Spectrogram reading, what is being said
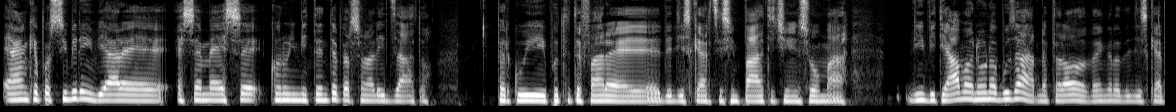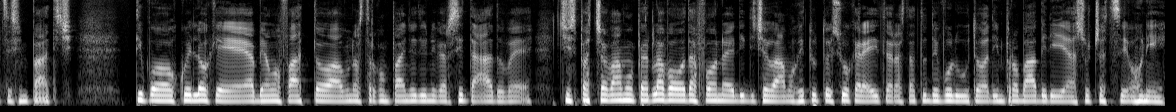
È anche possibile inviare SMS con un emittente personalizzato per cui potete fare degli scherzi simpatici, insomma, vi invitiamo a non abusarne, però vengono degli scherzi simpatici. Tipo quello che abbiamo fatto a un nostro compagno di università dove ci spacciavamo per la Vodafone e gli dicevamo che tutto il suo credito era stato devoluto ad improbabili associazioni.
